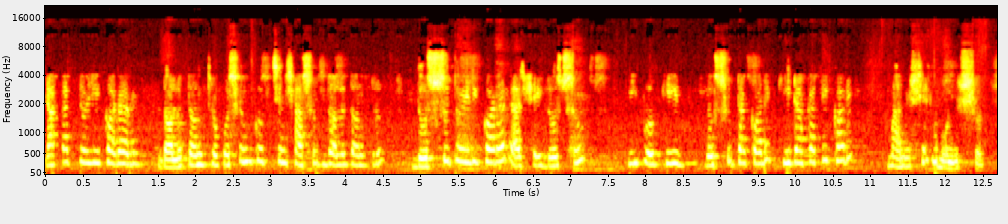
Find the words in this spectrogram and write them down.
ডাকাত তৈরি করার দলতন্ত্র পোষণ করছেন শাসক দলতন্ত্র? দস্যু তৈরি করার আর সেই দস্যু কি কি করে, কি ডাকাতি করে? মানুষের মনুষ্যত্ব।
